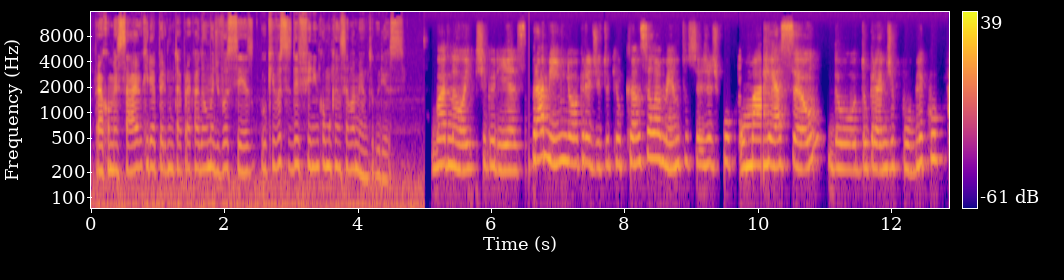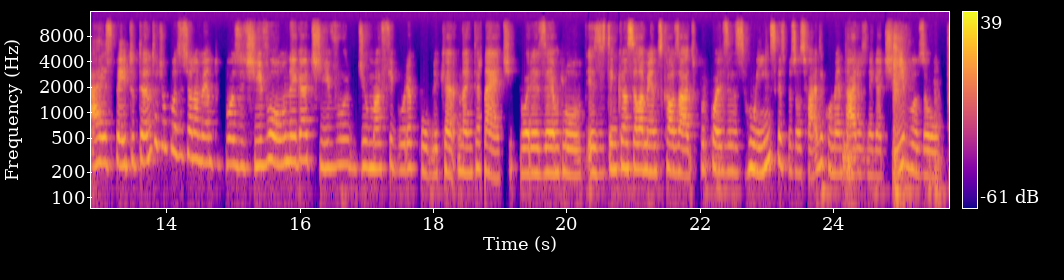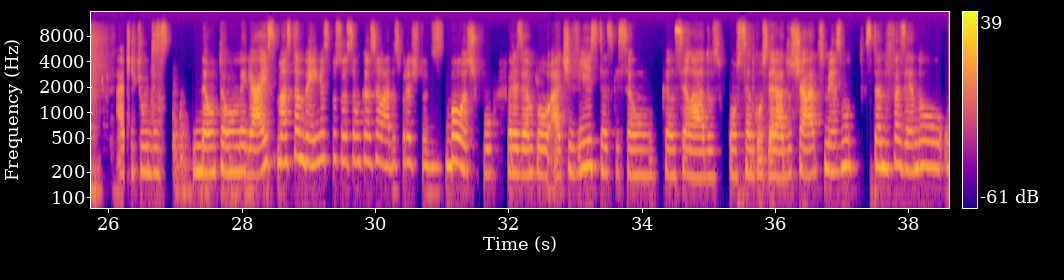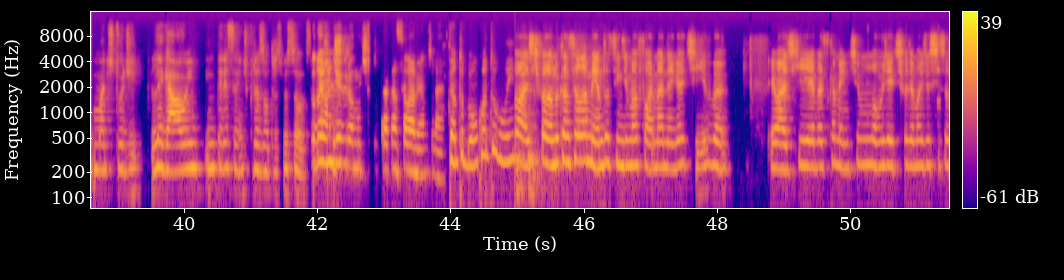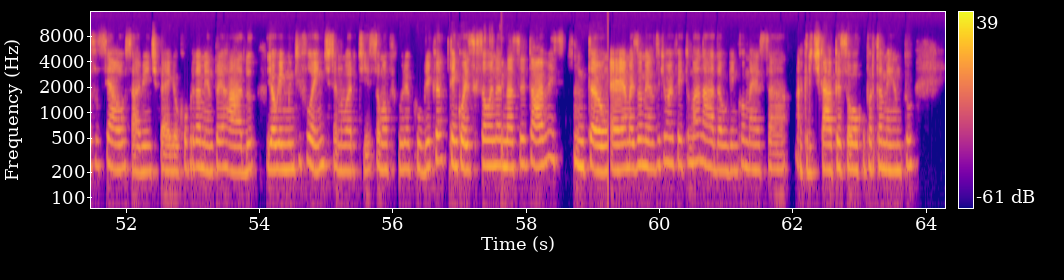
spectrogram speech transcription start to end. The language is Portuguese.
Para começar, eu queria perguntar para cada uma de vocês o que vocês definem como cancelamento, gurias. Boa noite, gurias. Para mim, eu acredito que o cancelamento seja tipo uma reação do, do grande público a respeito tanto de um posicionamento positivo ou negativo de uma figura pública na internet. Por exemplo, existem cancelamentos causados por coisas ruins que as pessoas fazem, comentários negativos ou atitudes não tão legais, mas também as pessoas são canceladas por atitudes boas, tipo, por exemplo, ativistas que são cancelados, sendo considerados chatos, mesmo estando fazendo uma atitude legal e interessante para as outras pessoas. Tudo hoje em dia virou motivo para cancelamento, né? Tanto bom quanto ruim. Eu acho que falando cancelamento assim de uma forma negativa, eu acho que é basicamente um novo jeito de fazer uma justiça social, sabe? A gente pega o comportamento errado de alguém muito influente, sendo um artista, uma figura pública. Tem coisas que são inaceitáveis. Então, é mais ou menos do que um efeito manada. Alguém começa a criticar a pessoa, o comportamento,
